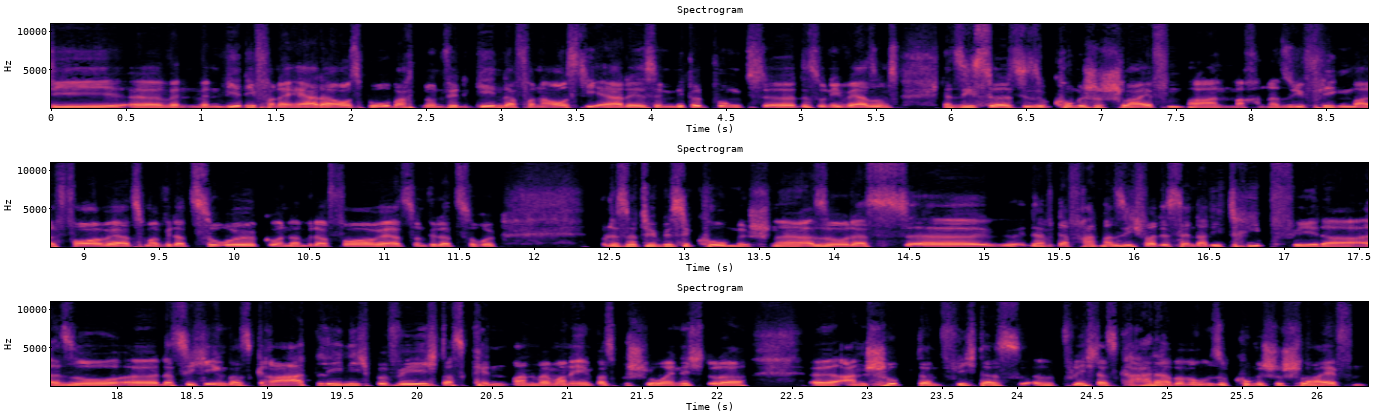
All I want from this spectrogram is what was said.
Die, äh, wenn, wenn wir die von der Erde aus beobachten und wir gehen davon aus, die Erde ist im Mittelpunkt äh, des Universums, dann siehst du, dass sie so komische Schleifenbahnen machen. Also die fliegen mal vorwärts, mal wieder zurück und dann wieder vorwärts und wieder zurück. Und das ist natürlich ein bisschen komisch. Ne? Also das, äh, da, da fragt man sich, was ist denn da die Triebfeder? Also, äh, dass sich irgendwas geradlinig bewegt, das kennt man, wenn man irgendwas beschleunigt oder äh, anschubbt, dann fliegt das, äh, fliegt das gerade gerade, aber warum so komische Schleifen?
